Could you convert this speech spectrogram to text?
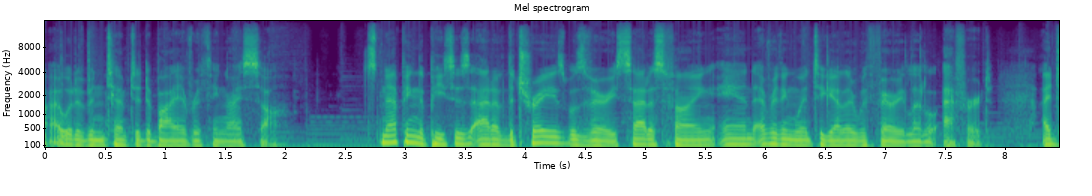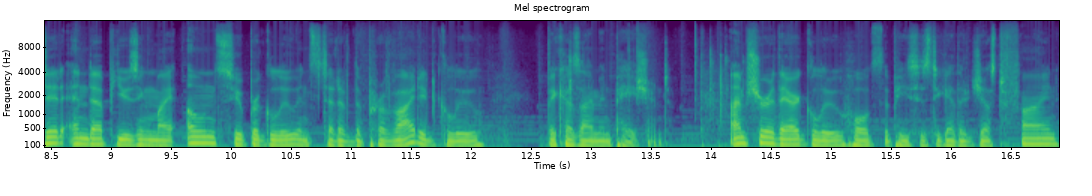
I would have been tempted to buy everything I saw. Snapping the pieces out of the trays was very satisfying, and everything went together with very little effort. I did end up using my own super glue instead of the provided glue because I'm impatient. I'm sure their glue holds the pieces together just fine,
